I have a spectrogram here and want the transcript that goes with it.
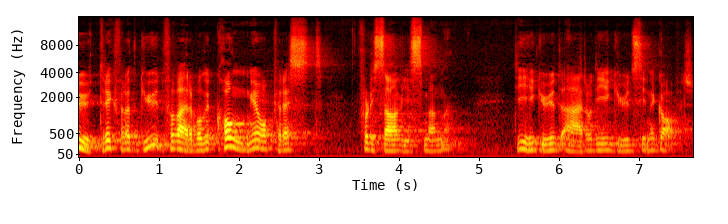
uttrykk for at Gud får være både konge og prest for disse vismennene. De gir Gud ære, og de gir Gud sine gaver.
